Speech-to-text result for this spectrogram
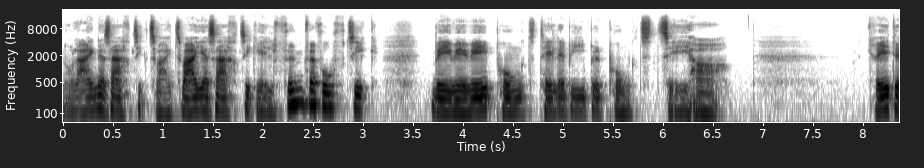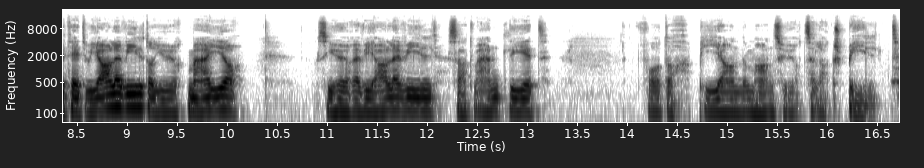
061 262 1155 www.telebibel.ch Geredet hat wie alle will der Jürg Meier. Sie hören wie alle will das Adventlied von der Pia und dem Hans Hürzeler gespielt.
